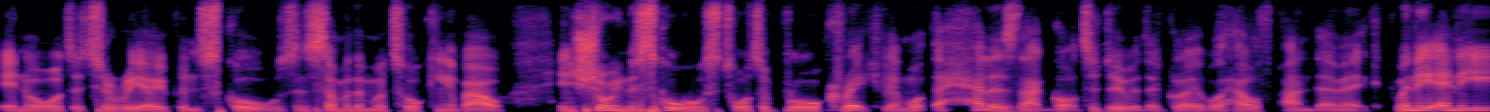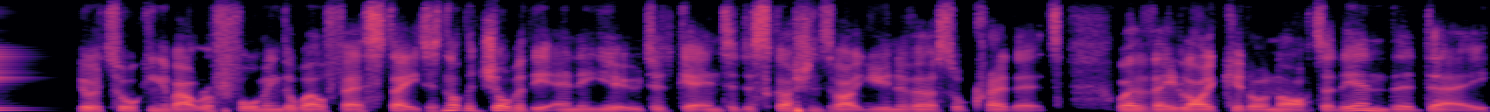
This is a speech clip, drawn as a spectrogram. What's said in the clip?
in order to reopen schools. And some of them were talking about ensuring the schools taught a broad curriculum. What the hell has that got to do with the global health pandemic? When the NEU are talking about reforming the welfare state. It's not the job of the NEU to get into discussions about universal credit, whether they like it or not. At the end of the day,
